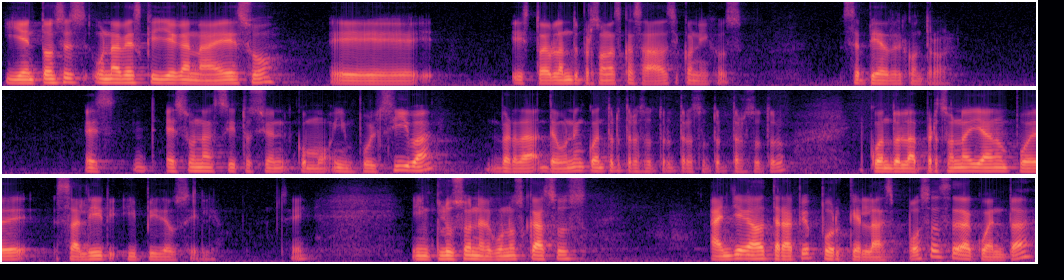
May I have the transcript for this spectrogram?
Y entonces, una vez que llegan a eso, eh, estoy hablando de personas casadas y con hijos, se pierde el control. Es, es, una situación como impulsiva, ¿verdad? De un encuentro tras otro, tras otro, tras otro, cuando la persona ya no puede salir y pide auxilio. ¿sí? Incluso en algunos casos han llegado a terapia porque la esposa se da cuenta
